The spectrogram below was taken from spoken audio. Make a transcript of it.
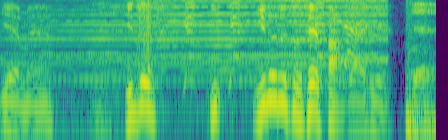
Yeah, man. You just you, you knew this was hip hop right here. Yeah.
